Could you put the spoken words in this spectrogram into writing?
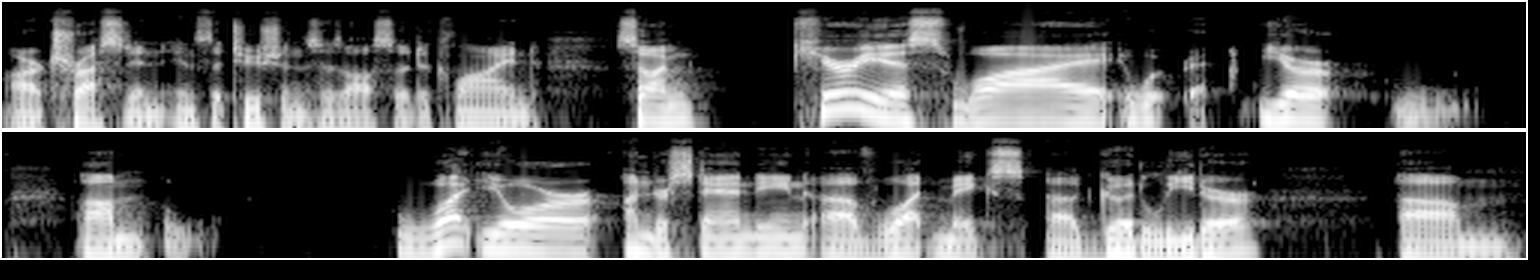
our trust in institutions has also declined. So I'm curious why your um, what your understanding of what makes a good leader um,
